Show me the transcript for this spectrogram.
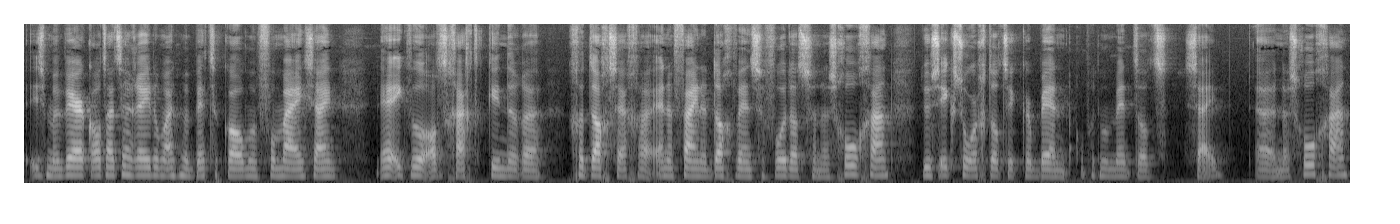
is mijn werk altijd een reden om uit mijn bed te komen. Voor mij zijn, hè, ik wil altijd graag de kinderen gedag zeggen en een fijne dag wensen voordat ze naar school gaan. Dus ik zorg dat ik er ben op het moment dat zij uh, naar school gaan.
